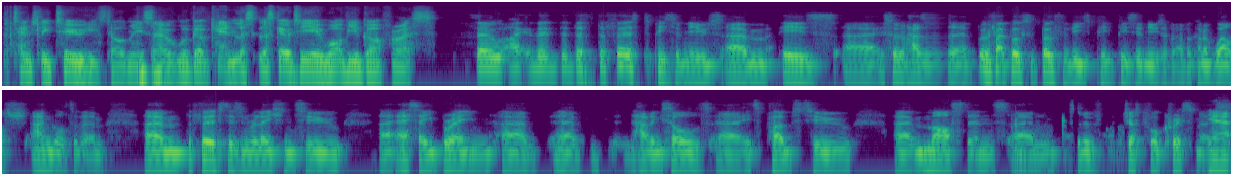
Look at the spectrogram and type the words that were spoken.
potentially two. He's told me. So we'll go. Ken, let's let's go to you. What have you got for us? So I, the, the the first piece of news um, is uh, sort of has a, in fact both both of these pieces of news have, have a kind of Welsh angle to them. Um, the first is in relation to uh, SA Brain uh, uh, having sold uh, its pubs to um, Marston's um, sort of just before Christmas. Yeah,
